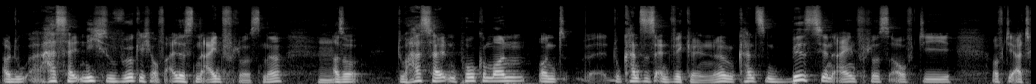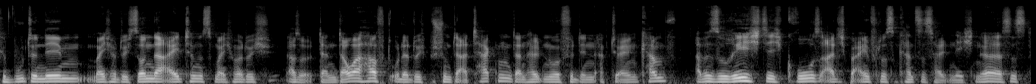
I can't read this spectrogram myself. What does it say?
Aber du hast halt nicht so wirklich auf alles einen Einfluss. Ne? Mhm. Also du hast halt ein Pokémon und du kannst es entwickeln. Ne? Du kannst ein bisschen Einfluss auf die, auf die Attribute nehmen, manchmal durch Sonderitems, manchmal durch, also dann dauerhaft oder durch bestimmte Attacken, dann halt nur für den aktuellen Kampf. Aber so richtig großartig beeinflussen kannst du es halt nicht. Ne? Das ist,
